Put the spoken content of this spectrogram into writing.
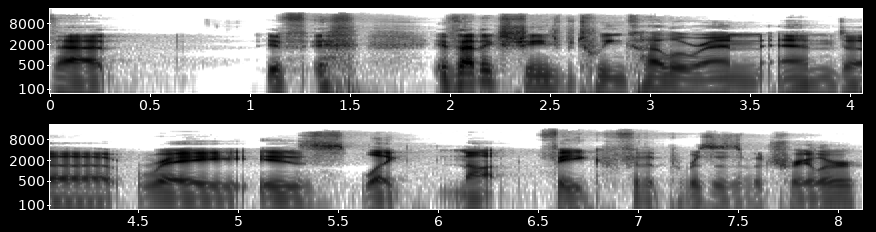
that if if if that exchange between Kylo Ren and uh, Rey is like not fake for the purposes of a trailer,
